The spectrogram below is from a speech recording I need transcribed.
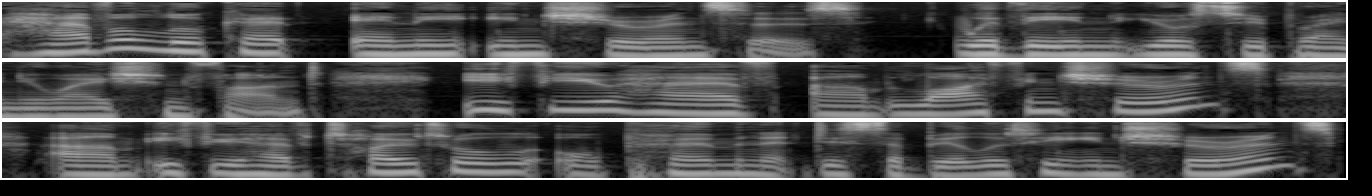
have a look at any insurances within your superannuation fund. If you have um, life insurance, um, if you have total or permanent disability insurance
